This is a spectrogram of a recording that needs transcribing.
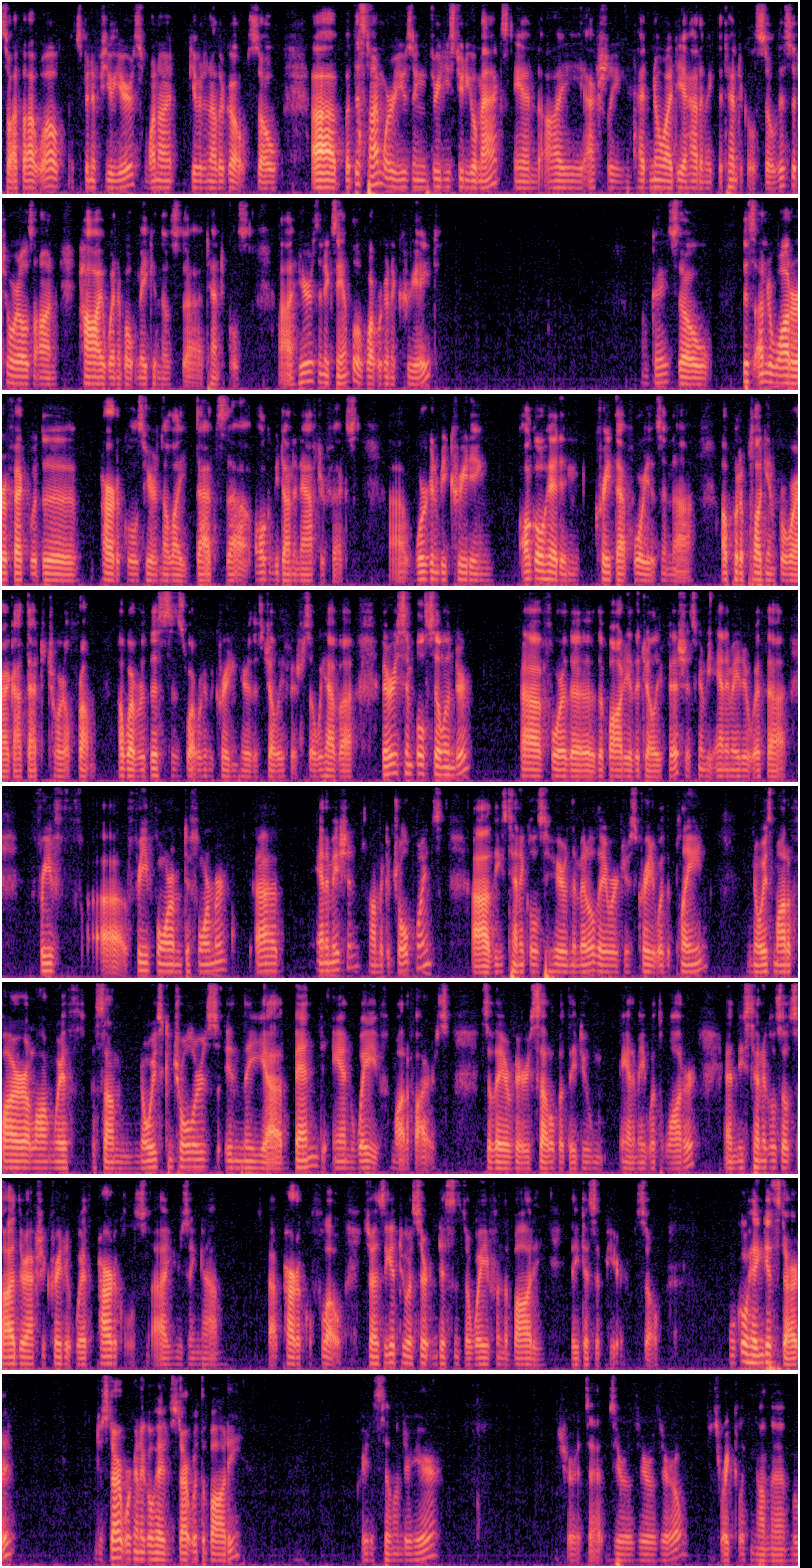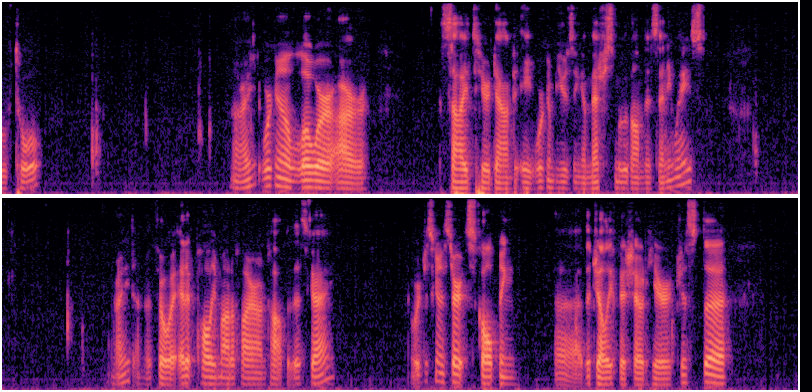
so I thought, well, it's been a few years, why not give it another go? So uh, but this time we're using 3D Studio Max and I actually had no idea how to make the tentacles. So this tutorial is on how I went about making those uh, tentacles. Uh, here's an example of what we're going to create. Okay, so this underwater effect with the particles here in the light, that's uh, all going to be done in After Effects. Uh, we're going to be creating, I'll go ahead and create that for you and I'll put a plug-in for where I got that tutorial from. However, this is what we're going to be creating here, this jellyfish. So we have a very simple cylinder uh, for the, the body of the jellyfish. It's going to be animated with a free, uh, free form deformer uh, animation on the control points. Uh, these tentacles here in the middle, they were just created with a plane noise modifier along with some noise controllers in the uh, bend and wave modifiers. So they are very subtle, but they do animate with water. And these tentacles outside, they're actually created with particles uh, using um, particle flow. So as they get to a certain distance away from the body, they disappear. So we'll go ahead and get started. To start, we're going to go ahead and start with the body. Create a cylinder here. Make sure it's at 0, 0, 0. Just right clicking on the move tool. Alright, we're going to lower our sides here down to 8. We're going to be using a mesh smooth on this anyways. Alright, I'm going to throw an edit poly modifier on top of this guy. We're just going to start sculpting uh, the jellyfish out here, just uh,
